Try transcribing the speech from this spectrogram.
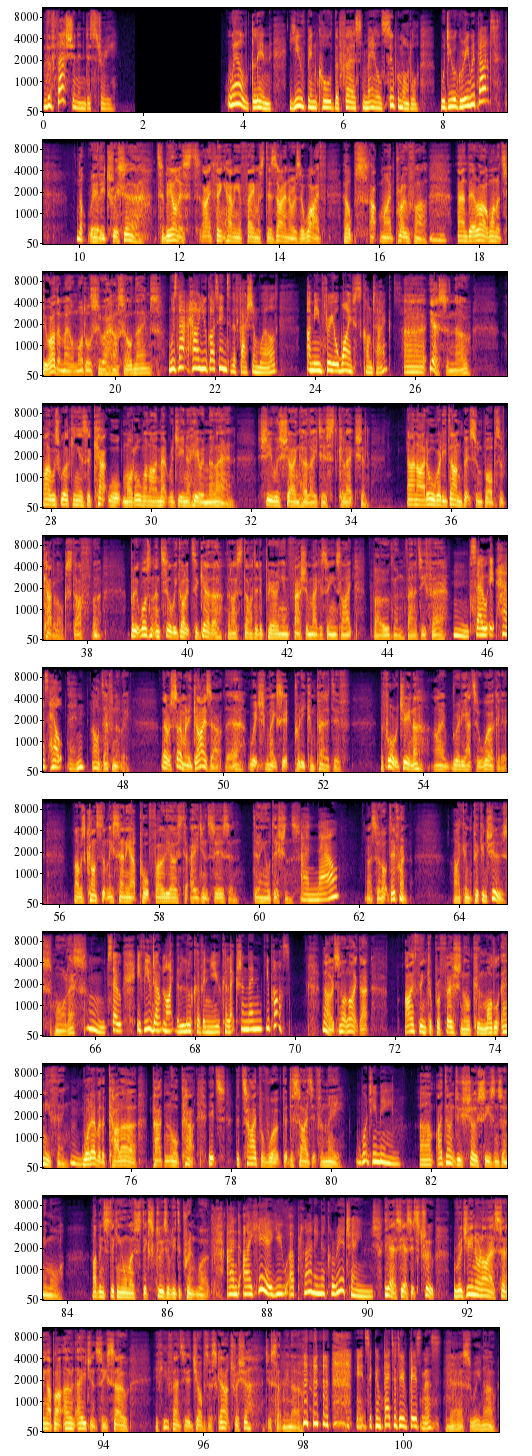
The fashion industry. Well, Glyn, you've been called the first male supermodel. Would you agree with that? Not really, Trisha. To be honest, I think having a famous designer as a wife helps up my profile. And there are one or two other male models who are household names. Was that how you got into the fashion world? I mean, through your wife's contacts? Uh, yes and no. I was working as a catwalk model when I met Regina here in Milan. She was showing her latest collection. And I'd already done bits and bobs of catalogue stuff, uh, but it wasn't until we got it together that I started appearing in fashion magazines like Vogue and Vanity Fair. Mm, so it has helped then. Oh, definitely. There are so many guys out there, which makes it pretty competitive. Before Regina, I really had to work at it. I was constantly sending out portfolios to agencies and doing auditions. And now? It's a lot different. I can pick and choose, more or less. Hmm, so if you don't like the look of a new collection, then you pass. No, it's not like that. I think a professional can model anything, whatever the colour, pattern or cut. It's the type of work that decides it for me. What do you mean? Um, I don't do show seasons anymore. I've been sticking almost exclusively to print work. And I hear you are planning a career change. Yes, yes, it's true. Regina and I are setting up our own agency, so if you fancy a job as a scout, Trisha, just let me know. It's a competitive business. yes, we know.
